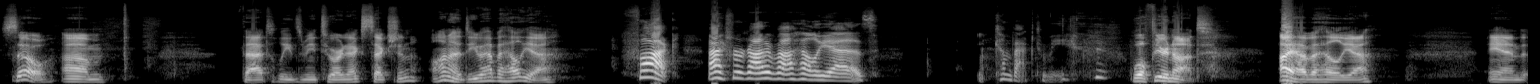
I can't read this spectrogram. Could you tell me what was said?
so, um, that leads me to our next section. Anna, do you have a hell yeah? Fuck! I forgot about Hell Yes. Come back to me. Well, fear not. I have a hell yeah. And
